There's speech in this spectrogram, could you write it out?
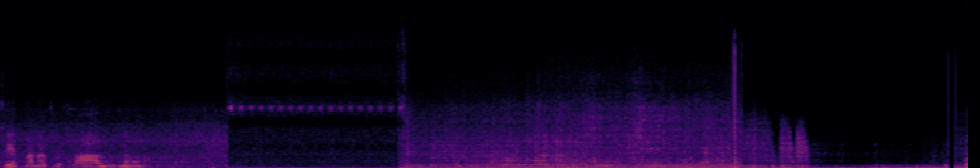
เสียงมันอาจจะซ่านิดนึงนะเอ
